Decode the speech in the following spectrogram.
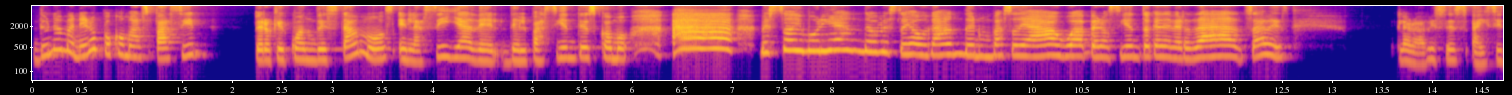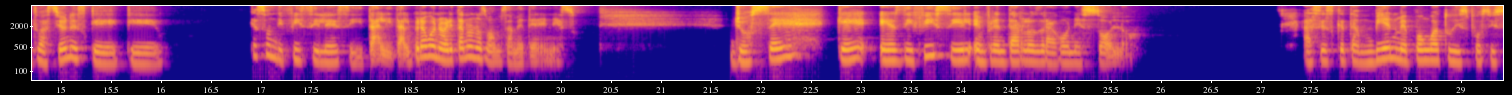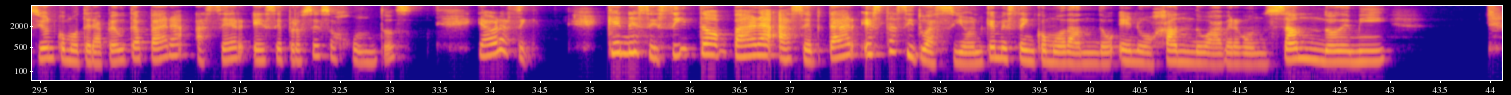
de una manera un poco más fácil pero que cuando estamos en la silla del paciente es como, ah, me estoy muriendo, me estoy ahogando en un vaso de agua, pero siento que de verdad, ¿sabes? Claro, a veces hay situaciones que, que, que son difíciles y tal y tal, pero bueno, ahorita no nos vamos a meter en eso. Yo sé que es difícil enfrentar los dragones solo. Así es que también me pongo a tu disposición como terapeuta para hacer ese proceso juntos. Y ahora sí, ¿qué necesito para aceptar esta situación que me está incomodando, enojando, avergonzando de mí?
